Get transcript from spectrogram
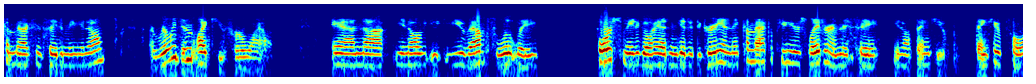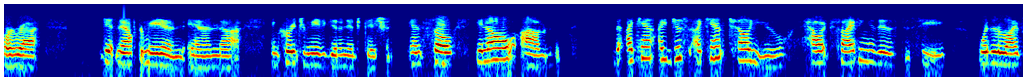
come back and say to me, you know, I really didn't like you for a while. And, uh, you know, you, you've absolutely forced me to go ahead and get a degree, and they come back a few years later and they say, you know, thank you. Thank you for, uh, getting after me and, and, uh, encouraging me to get an education. And so, you know, um, I can't, I just, I can't tell you how exciting it is to see where their lives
